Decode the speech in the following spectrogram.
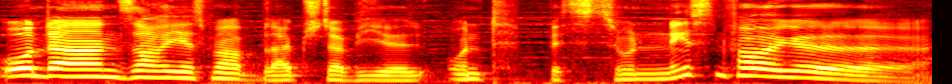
Und dann sage ich jetzt mal, bleibt stabil und bis zur nächsten Folge.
